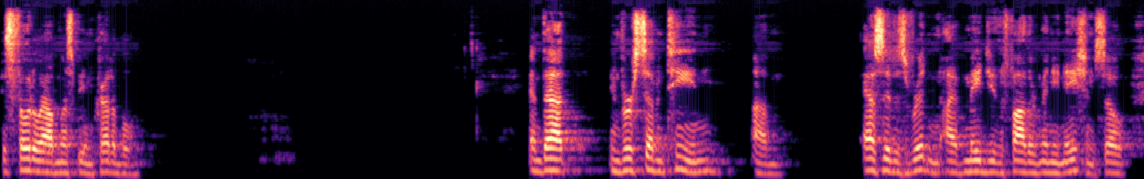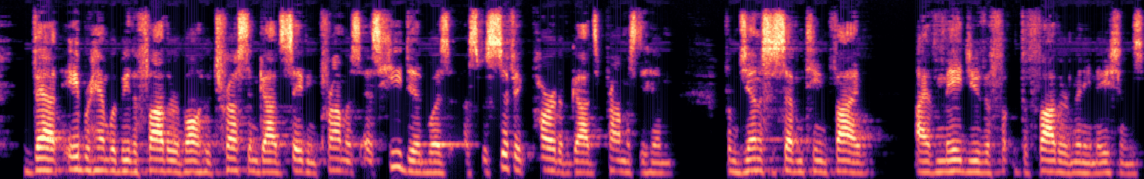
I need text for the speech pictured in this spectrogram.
His photo album must be incredible. And that, in verse 17, um, as it is written, I have made you the father of many nations. So that Abraham would be the father of all who trust in God's saving promise, as he did, was a specific part of God's promise to him from Genesis 17:5, I have made you the, the father of many nations.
